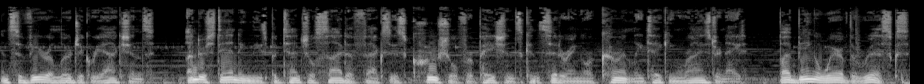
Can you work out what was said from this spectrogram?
and severe allergic reactions. Understanding these potential side effects is crucial for patients considering or currently taking risedronate. By being aware of the risks,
